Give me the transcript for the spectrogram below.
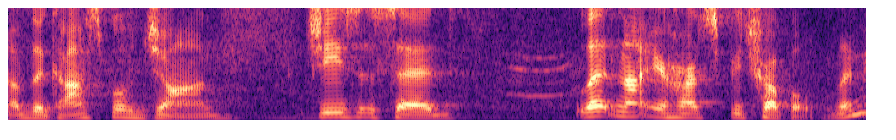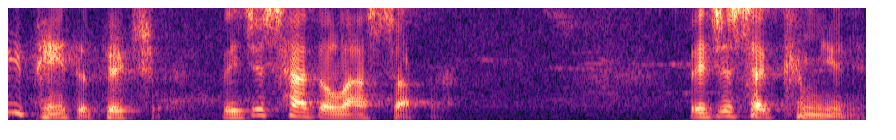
of the Gospel of John, Jesus said, Let not your hearts be troubled. Let me paint the picture. They just had the Last Supper, they just had communion.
